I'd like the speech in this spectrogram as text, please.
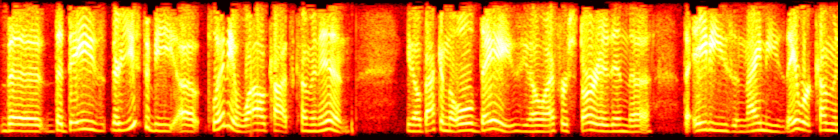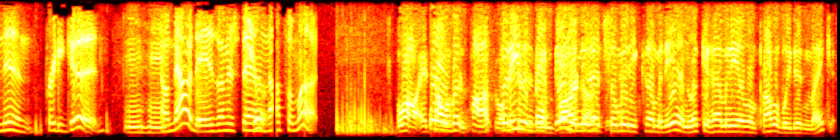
the the days there used to be uh plenty of wild caughts coming in you know back in the old days you know when i first started in the the 80s and 90s they were coming in pretty good Mhm. now nowadays i understand Sure. not so much Well, it's well, almost but, impossible. But even back then, when you had so many coming in, look at how many of them probably didn't make it.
